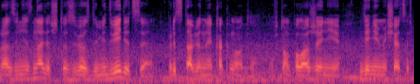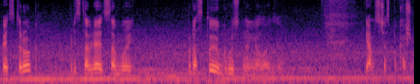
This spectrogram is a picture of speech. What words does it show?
разве не знали, что звезды медведицы, представленные как ноты, в том положении, где они умещаются в пять строк, представляют собой простую грустную мелодию? Я вам сейчас покажу.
